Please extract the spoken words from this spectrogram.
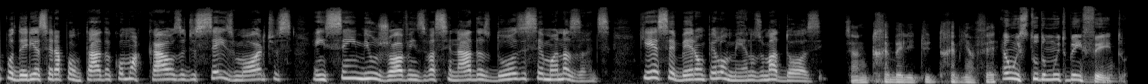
ela poderia ser apontada como a causa de seis mortes em 100 mil jovens vacinadas 12 semanas antes, que receberam pelo menos uma dose. É um estudo muito bem feito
